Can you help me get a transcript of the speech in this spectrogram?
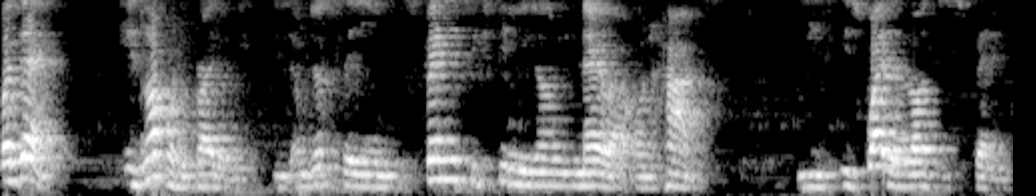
But then it's not for the pride of it. It's- I'm just saying spending 60 million naira on hats is, is quite a lot to spend.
